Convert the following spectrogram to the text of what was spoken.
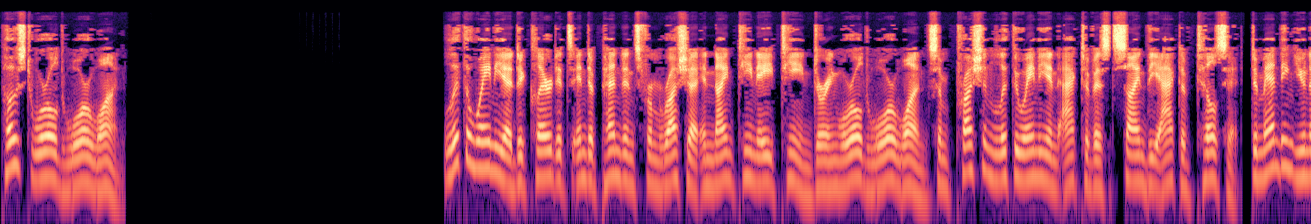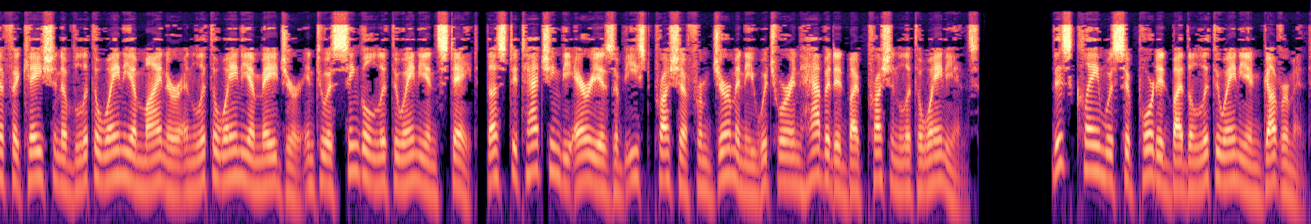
Post-World War I Lithuania declared its independence from Russia in 1918 during World War I. Some Prussian-Lithuanian activists signed the Act of Tilsit, demanding unification of Lithuania Minor and Lithuania Major into a single Lithuanian state, thus detaching the areas of East Prussia from Germany which were inhabited by Prussian Lithuanians. This claim was supported by the Lithuanian government.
